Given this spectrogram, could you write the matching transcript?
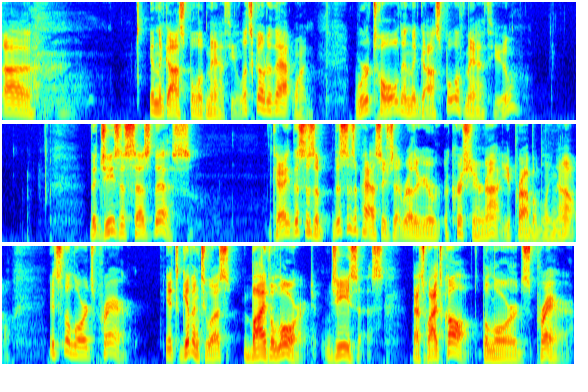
uh, in the Gospel of Matthew? Let's go to that one. We're told in the Gospel of Matthew that Jesus says this. Okay, this is a this is a passage that whether you're a Christian or not, you probably know. It's the Lord's Prayer. It's given to us by the Lord, Jesus. That's why it's called the Lord's Prayer.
